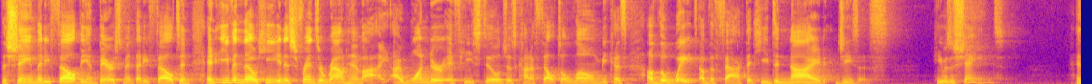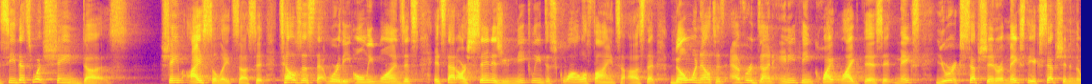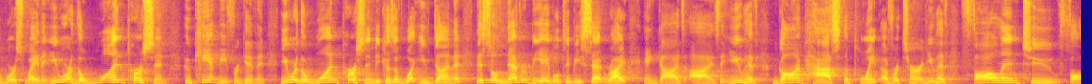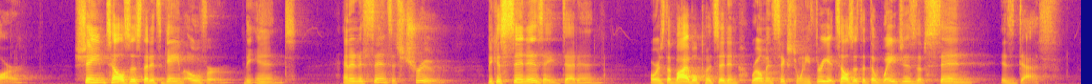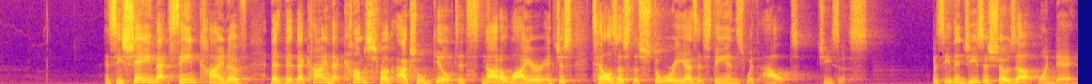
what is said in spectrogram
The shame that he felt, the embarrassment that he felt, and, and even though he and his friends around him, I, I wonder if he still just kind of felt alone because of the weight of the fact that he denied Jesus. He was ashamed. And see, that's what shame does. Shame isolates us. It tells us that we're the only ones. It's, it's that our sin is uniquely disqualifying to us, that no one else has ever done anything quite like this. It makes your exception, or it makes the exception in the worst way, that you are the one person who can't be forgiven. You are the one person because of what you've done that this will never be able to be set right in God's eyes, that you have gone past the point of return. You have fallen too far. Shame tells us that it's game over, the end. And in a sense, it's true because sin is a dead end. Or as the Bible puts it in Romans 6:23, it tells us that the wages of sin is death. And see, shame, that same kind of, that, that, that kind that comes from actual guilt, it's not a liar. It just tells us the story as it stands without Jesus. But see, then Jesus shows up one day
